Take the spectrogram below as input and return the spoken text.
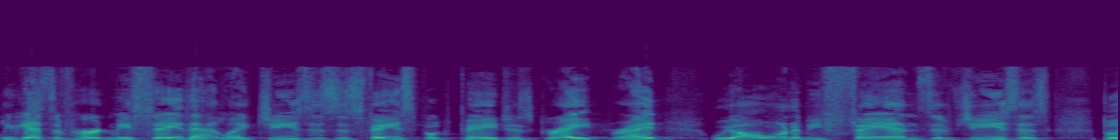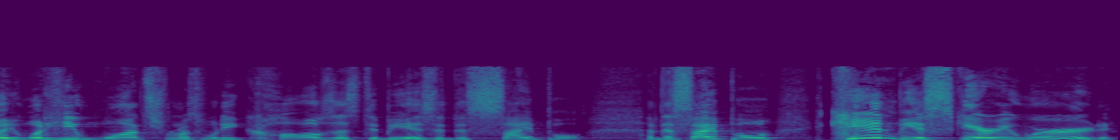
you guys have heard me say that. Like, Jesus' Facebook page is great, right? We all want to be fans of Jesus, but what he wants from us, what he calls us to be, is a disciple. A disciple can be a scary word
